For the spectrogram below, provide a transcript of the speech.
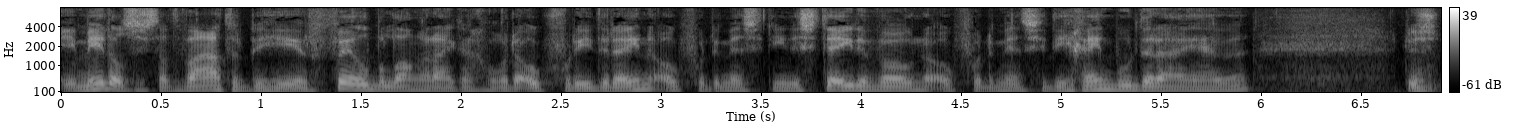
Inmiddels is dat waterbeheer veel belangrijker geworden, ook voor iedereen. Ook voor de mensen die in de steden wonen, ook voor de mensen die geen boerderij hebben. Dus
